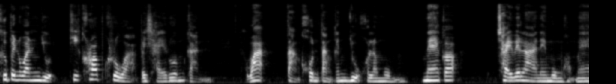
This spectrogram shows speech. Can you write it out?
คือเป็นวันหยุดที่ครอบครัวไปใช้ร่วมกัน แต่ว่าต่างคนต่างกันอยู่คนละมุม แม่ก็ ใช้เวลาในมุมของแม่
